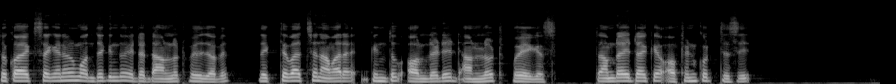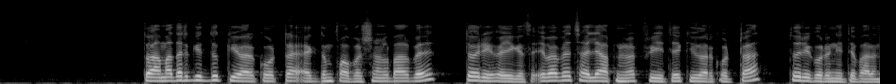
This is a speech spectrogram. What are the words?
তো কয়েক সেকেন্ডের মধ্যে কিন্তু এটা ডাউনলোড হয়ে যাবে। দেখতে পাচ্ছেন আমার কিন্তু অলরেডি ডাউনলোড হয়ে গেছে। তো আমরা এটাকে ওপেন করতেছি। তো আমাদের কিন্তু কিউআর কোডটা একদম প্রফেশনালভাবে তৈরি হয়ে গেছে। এভাবে চাইলে আপনারা ফ্রিতে কিউআর কোডটা তৈরি করে নিতে পারেন।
